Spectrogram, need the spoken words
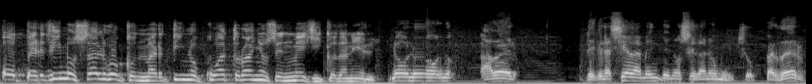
o perdimos algo con Martino cuatro años en México, Daniel? No, no, no. A ver, desgraciadamente no se ganó mucho. Perder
